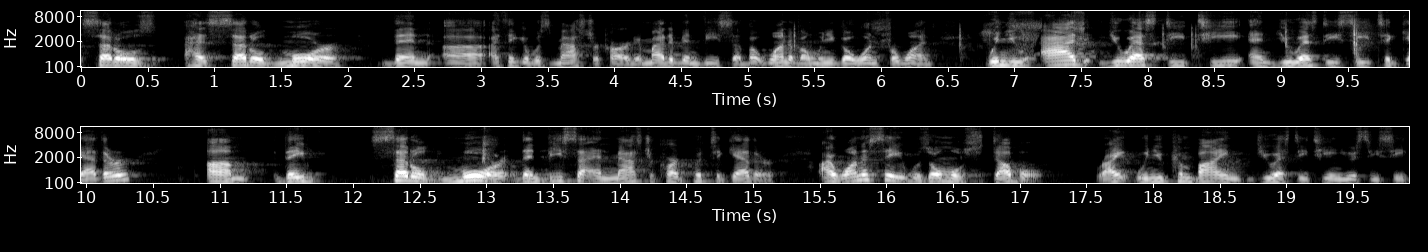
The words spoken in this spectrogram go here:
settles has settled more than uh, I think it was Mastercard. It might have been Visa, but one of them. When you go one for one, when you add USDT and USDC together um, they've settled more than Visa and MasterCard put together. I want to say it was almost double, right? When you combine USDT and USDC.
